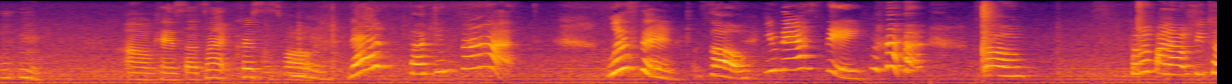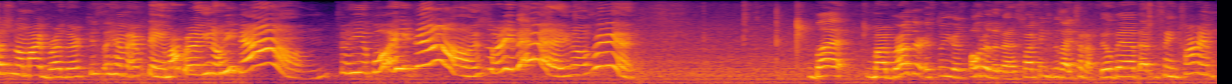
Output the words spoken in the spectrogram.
mm-mm. Okay, so it's not Chris's fault. Mm-mm. That fucking fact. Listen, so you nasty. so come to find out she touching on my brother, kissing him, everything. My brother, you know, he down. Cause he a boy, he down. It's pretty bad, you know what I'm saying? But my brother is three years older than us, so I think he was like trying to feel bad. But at the same time,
